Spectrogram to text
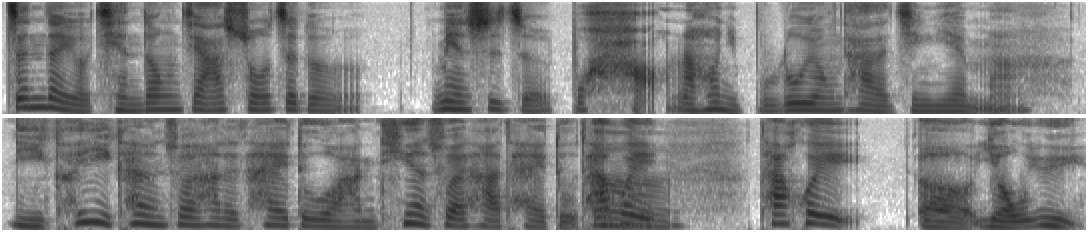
真的有前东家说这个面试者不好，然后你不录用他的经验吗？你可以看得出来他的态度啊，你听得出来他的态度，他会，嗯、他会呃犹豫。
